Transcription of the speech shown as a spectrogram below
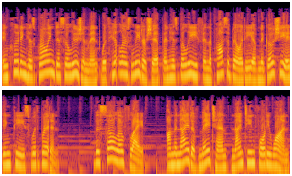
including his growing disillusionment with Hitler's leadership and his belief in the possibility of negotiating peace with Britain. The solo flight. On the night of May 10, 1941,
